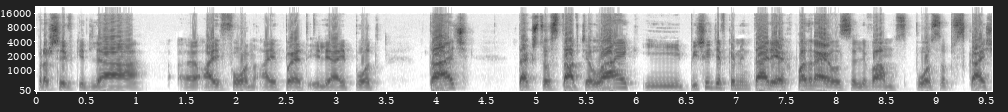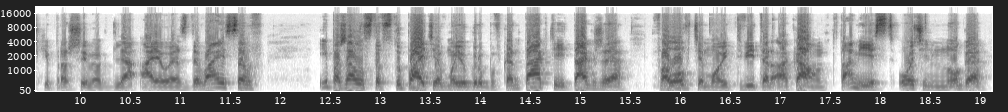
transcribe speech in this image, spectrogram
прошивки для э, iPhone, iPad или iPod Touch. Так что ставьте лайк и пишите в комментариях, понравился ли вам способ скачки прошивок для iOS девайсов. И, пожалуйста, вступайте в мою группу ВКонтакте и также фоловьте мой Twitter аккаунт. Там есть очень много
